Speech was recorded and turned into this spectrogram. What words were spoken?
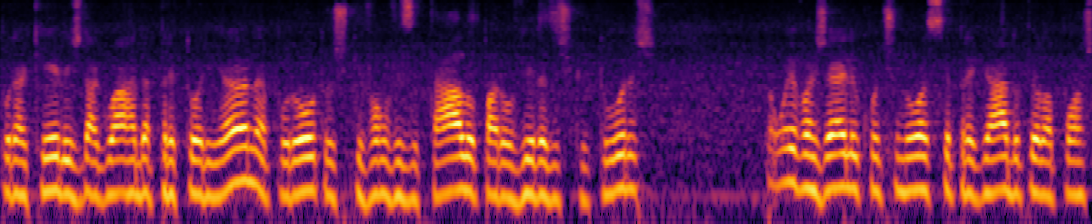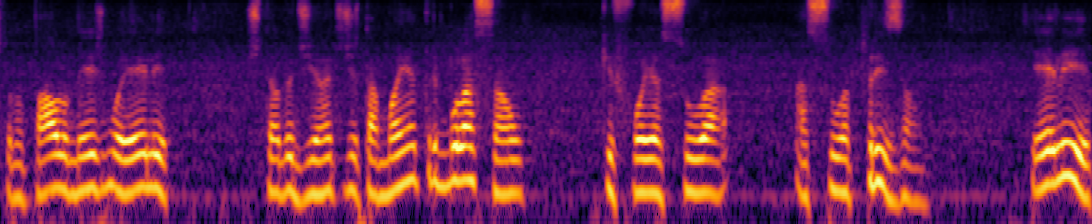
por aqueles da guarda pretoriana, por outros que vão visitá-lo para ouvir as Escrituras. Então o Evangelho continua a ser pregado pelo apóstolo Paulo, mesmo ele estando diante de tamanha tribulação que foi a sua, a sua prisão. Ele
